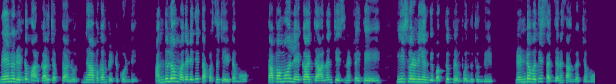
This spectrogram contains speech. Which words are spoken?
నేను రెండు మార్గాలు చెప్తాను. జ్ఞాపకం పెట్టుకోండి. అందులో మొదటిది తపస్సు చేయటము. తపము లేక ధ్యానం చేసినట్లయితే ఈశ్వరుని ఎంది భక్తు పెంపొందుతుంది. రెండవది సజ్జన సాంగత్యము.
